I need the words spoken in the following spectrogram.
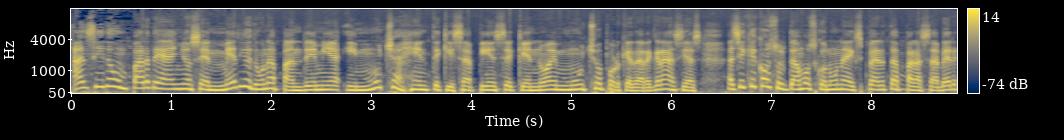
Han sido un par de años en medio de una pandemia y mucha gente quizá piense que no hay mucho por qué dar gracias, así que consultamos con una experta para saber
